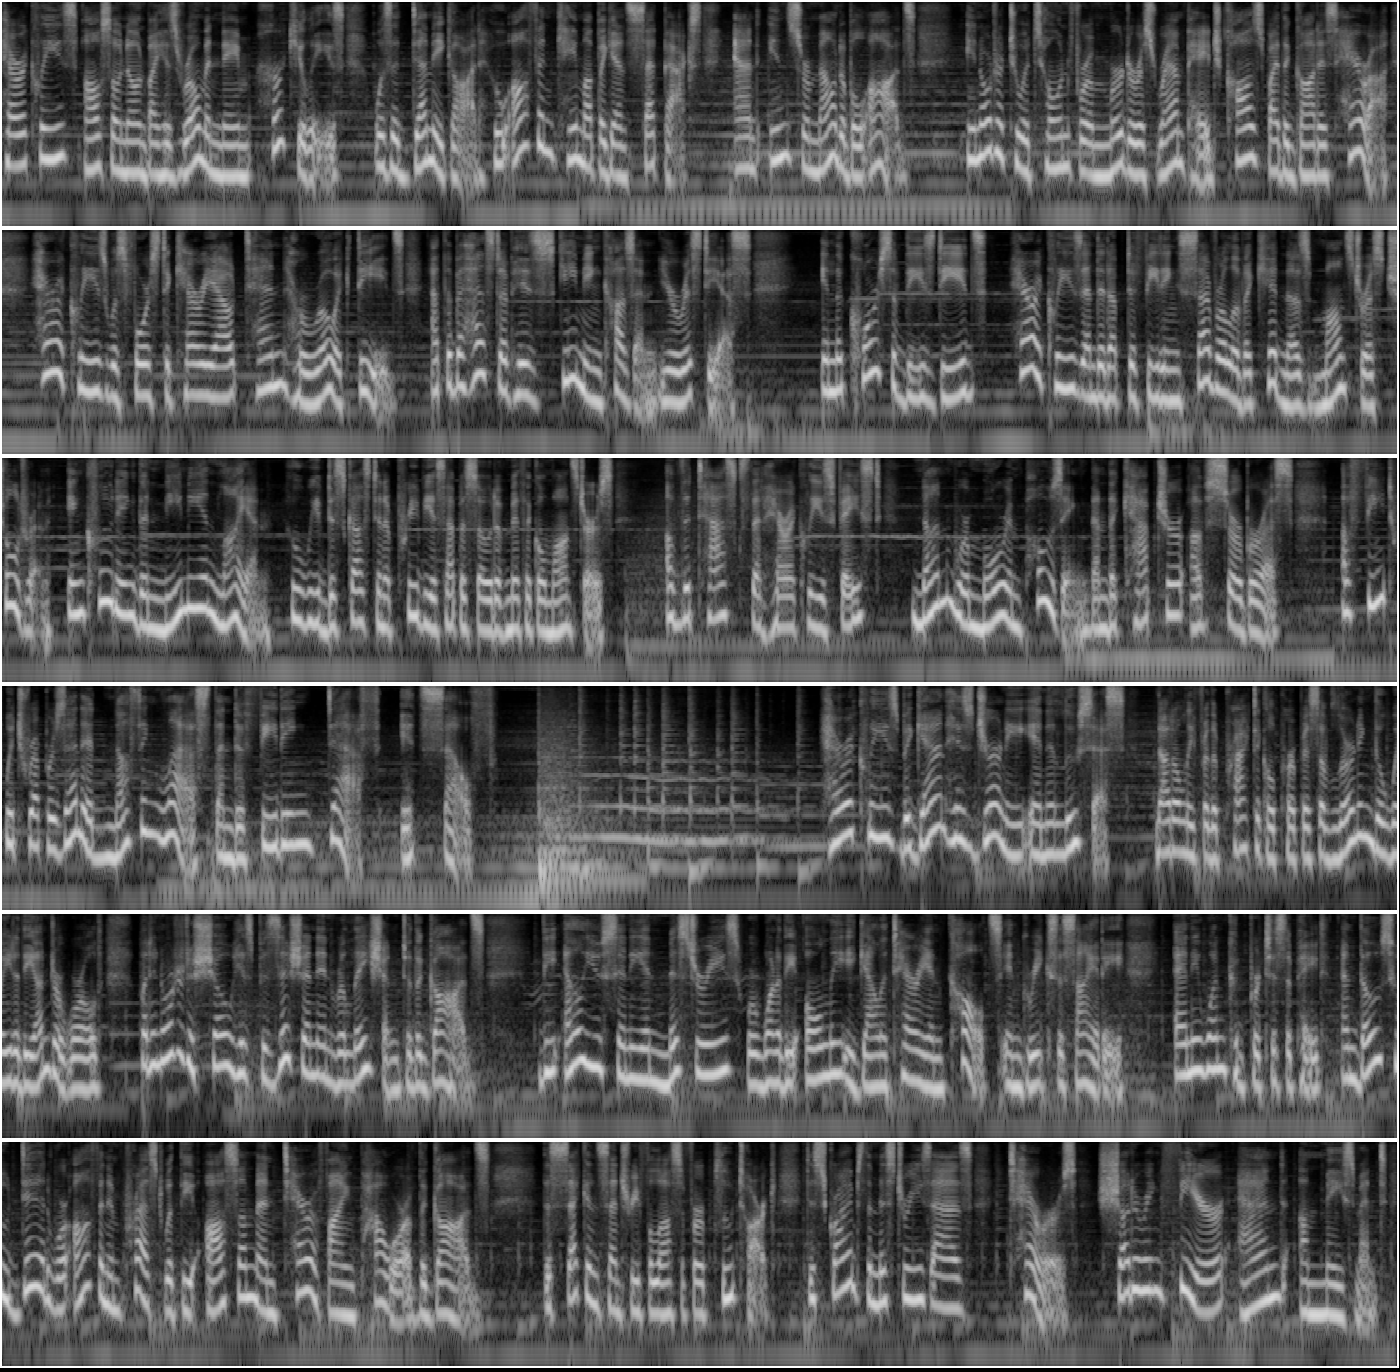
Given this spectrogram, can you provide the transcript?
Heracles, also known by his Roman name Hercules, was a demigod who often came up against setbacks and insurmountable odds. In order to atone for a murderous rampage caused by the goddess Hera, Heracles was forced to carry out ten heroic deeds at the behest of his scheming cousin Eurystheus. In the course of these deeds, Heracles ended up defeating several of Echidna's monstrous children, including the Nemean lion, who we've discussed in a previous episode of Mythical Monsters. Of the tasks that Heracles faced, none were more imposing than the capture of Cerberus, a feat which represented nothing less than defeating death itself. Heracles began his journey in Eleusis, not only for the practical purpose of learning the way to the underworld, but in order to show his position in relation to the gods. The Eleusinian Mysteries were one of the only egalitarian cults in Greek society. Anyone could participate, and those who did were often impressed with the awesome and terrifying power of the gods. The second century philosopher Plutarch describes the mysteries as terrors, shuddering fear, and amazement.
